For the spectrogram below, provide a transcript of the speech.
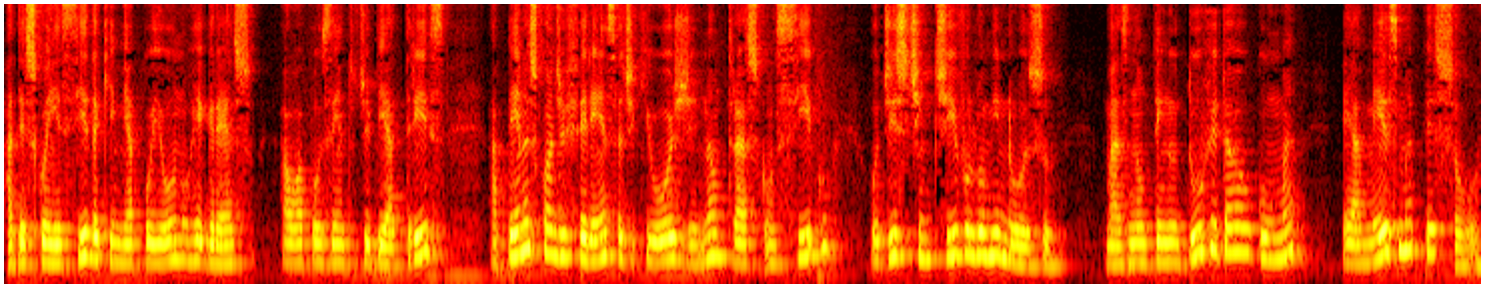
A desconhecida que me apoiou no regresso ao aposento de Beatriz, apenas com a diferença de que hoje não traz consigo o distintivo luminoso, mas não tenho dúvida alguma, é a mesma pessoa.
